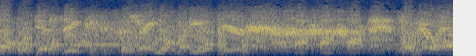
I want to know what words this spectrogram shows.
local district, because there ain't nobody up here. so don't have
